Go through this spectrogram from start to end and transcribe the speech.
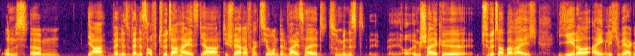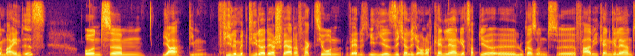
Und ähm, ja, wenn es, wenn es auf Twitter heißt, ja, die Schwerterfraktion, dann weiß halt zumindest äh, im Schalke-Twitter-Bereich jeder eigentlich, wer gemeint ist. Und ähm, ja, die viele Mitglieder der Schwerterfraktion werdet ihr hier sicherlich auch noch kennenlernen. Jetzt habt ihr äh, Lukas und äh, Fabi kennengelernt.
